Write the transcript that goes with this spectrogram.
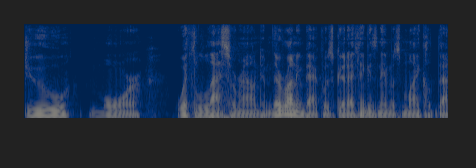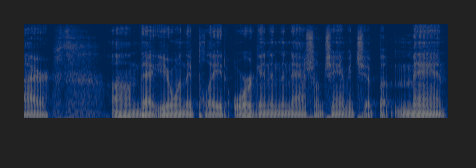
do more with less around him. Their running back was good. I think his name was Michael Dyer um, that year when they played Oregon in the national championship. But man,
